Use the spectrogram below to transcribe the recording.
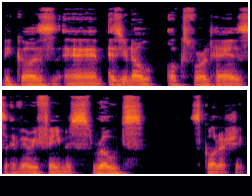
because, uh, as you know, Oxford has a very famous Rhodes Scholarship.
